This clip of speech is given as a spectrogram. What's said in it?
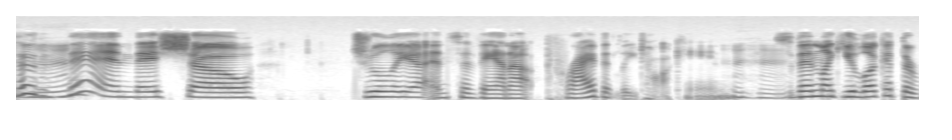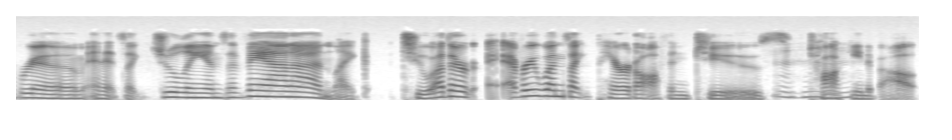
So Mhm. then they show Julia and Savannah privately talking. Mhm. So then, like, you look at the room and it's like Julie and Savannah and like two other, everyone's like paired off in 2s Mhm. talking about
